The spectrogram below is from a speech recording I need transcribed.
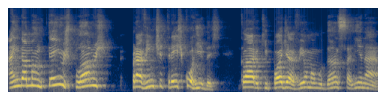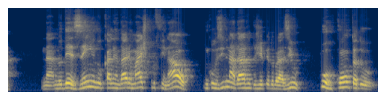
ainda mantém os planos para 23 corridas. Claro que pode haver uma mudança ali na, na no desenho no calendário mais para o final, inclusive na data do GP do Brasil, por conta do,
